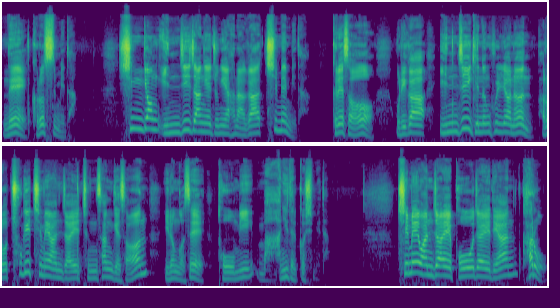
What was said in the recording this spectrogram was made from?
네, 그렇습니다. 신경 인지 장애 중에 하나가 치매입니다. 그래서 우리가 인지 기능 훈련은 바로 초기 치매 환자의 증상 개선 이런 것에 도움이 많이 될 것입니다. 치매 환자의 보호자에 대한 가로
